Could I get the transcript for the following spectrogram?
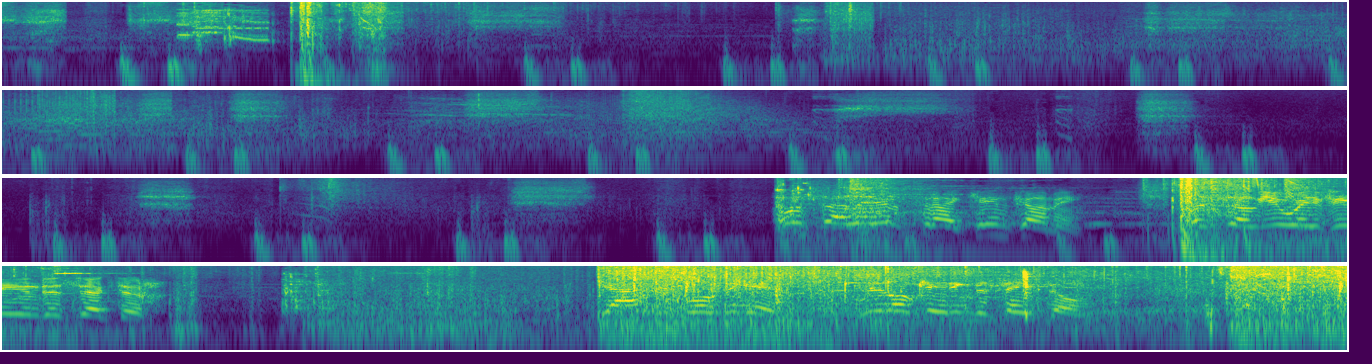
Hostile airstrike incoming. Hostile UAV in this sector. Gas is closing in. Relocating the safe zone.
